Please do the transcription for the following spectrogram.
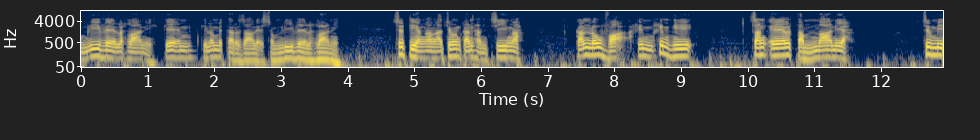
มลีเวลลานีเกมกิโลเมตรซาเลสมลีเวลลานีสุดเตียงอ่างจนกันหันจีงะกันโลวะริมริมฮีจังเอลตัมนานี่จู่มี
